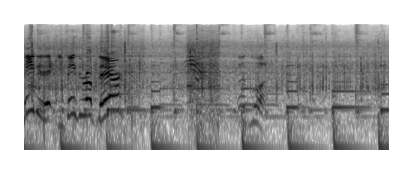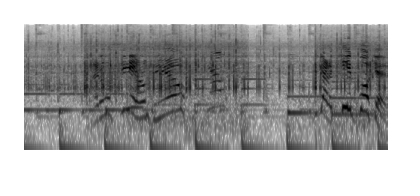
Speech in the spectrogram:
Maybe they, you think they're up there? Let's look. I don't see them. Do you? Nope. You gotta keep looking.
